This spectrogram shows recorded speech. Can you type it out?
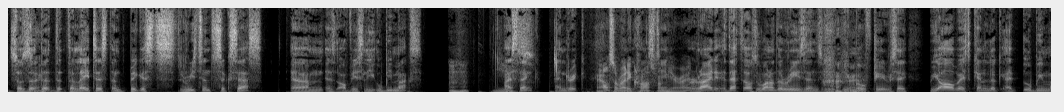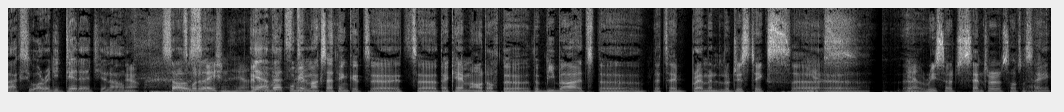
So the, the, the, the latest and biggest recent success um, is obviously Ubimax, hmm I think. Hendrik. Yeah. Also right across from here, right? Right. That's also one of the reasons we, we moved here. We say we always can look at Ubimax, who already did it, you know. Yeah. So it's motivation. So, yeah. Yeah. Ubi, that's Ubimax. I think it's uh, it's uh, they came out of the the BIBA. It's the let's say Bremen Logistics uh, yes. Uh, yeah. research center, so to yeah. say.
